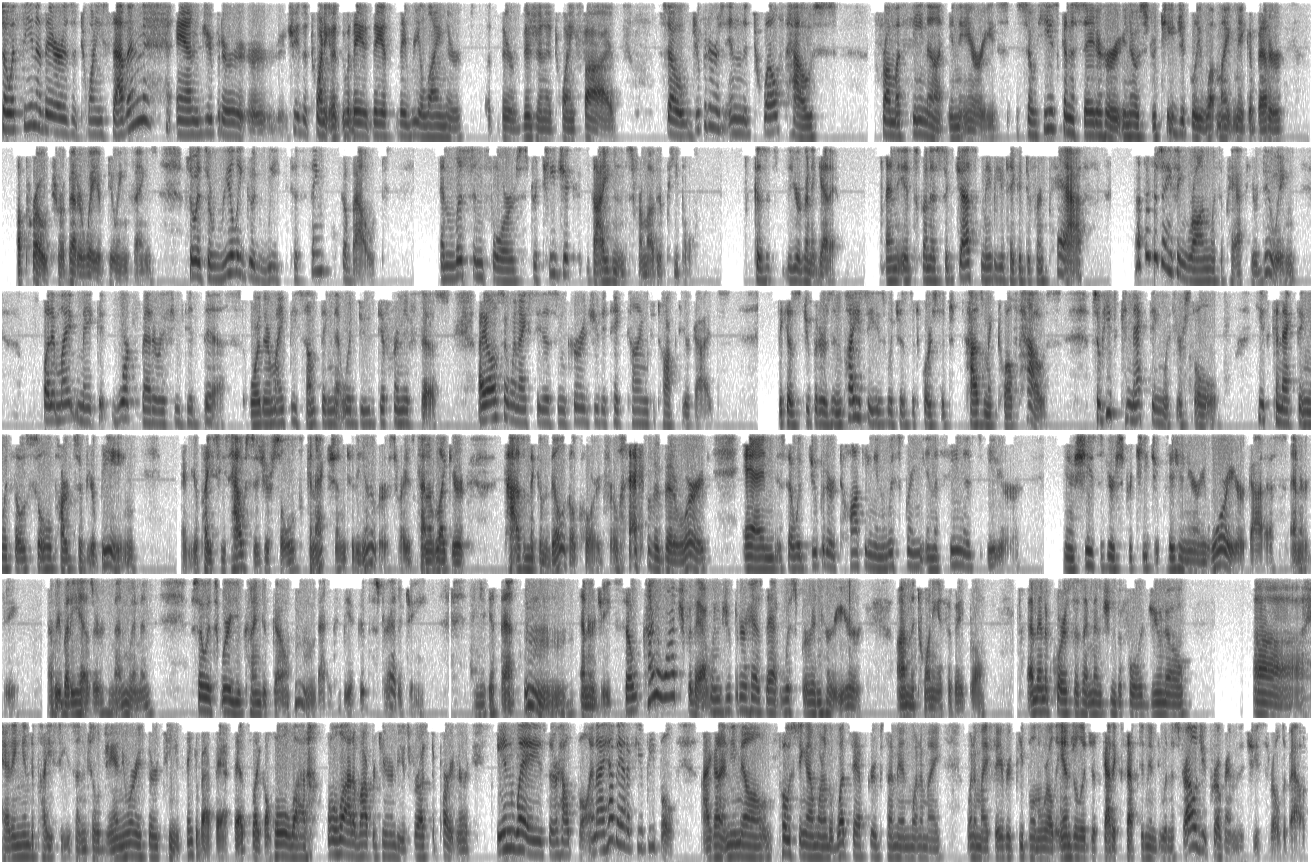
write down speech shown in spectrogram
So Athena there is a 27, and Jupiter, she's a 20. Uh, they they they realign their their vision at 25. So Jupiter is in the 12th house from Athena in Aries. So he's going to say to her, you know, strategically what might make a better approach or a better way of doing things. So it's a really good week to think about and listen for strategic guidance from other people because you're going to get it. and it's going to suggest maybe you take a different path. Not that there's anything wrong with the path you're doing, but it might make it work better if you did this, or there might be something that would do different if this. I also, when I see this, encourage you to take time to talk to your guides because Jupiter's in Pisces, which is, of course, the cosmic 12th house. So he's connecting with your soul. He's connecting with those soul parts of your being. And your Pisces house is your soul's connection to the universe, right? It's kind of like your cosmic umbilical cord, for lack of a better word. And so with Jupiter talking and whispering in Athena's ear, you know, she's your strategic visionary warrior goddess energy. Everybody has her, men, women. So it's where you kind of go, hmm, that could be a good strategy. And you get that hmm energy. So kind of watch for that when Jupiter has that whisper in her ear on the 20th of April. And then, of course, as I mentioned before, Juno uh, heading into Pisces until January 13th. Think about that. That's like a whole lot, whole lot of opportunities for us to partner in ways that are helpful. And I have had a few people. I got an email posting on one of the WhatsApp groups I'm in. One of my one of my favorite people in the world, Angela, just got accepted into an astrology program that she's thrilled about.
